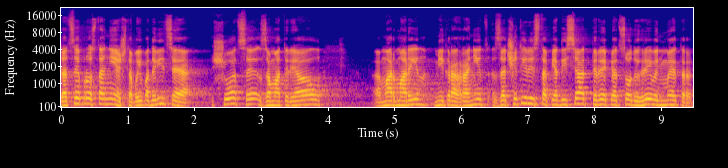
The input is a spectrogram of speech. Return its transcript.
Да це просто нечто. Ви подивіться, що це за матеріал е, мармарин, мікрограніт за 450-500 гривень метр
